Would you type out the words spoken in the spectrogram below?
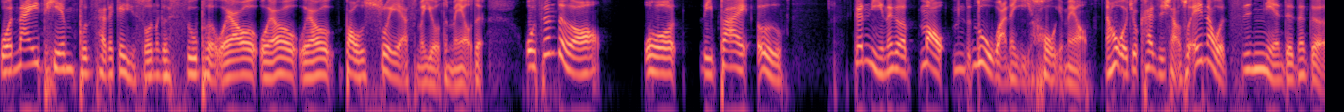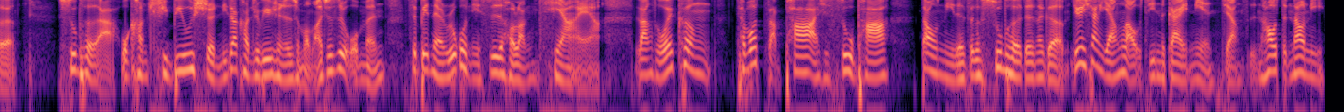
我那一天不是才在跟你说那个 super，我要我要我要报税啊，什么有的没有的，我真的哦。我礼拜二跟你那个冒录完了以后有没有？然后我就开始想说，诶，那我今年的那个 super 啊，我 contribution，你知道 contribution 是什么吗？就是我们这边的人，如果你是荷兰家呀，然后我会坑差不多十趴还是十五趴到你的这个 super 的那个，因为像养老金的概念这样子。然后等到你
